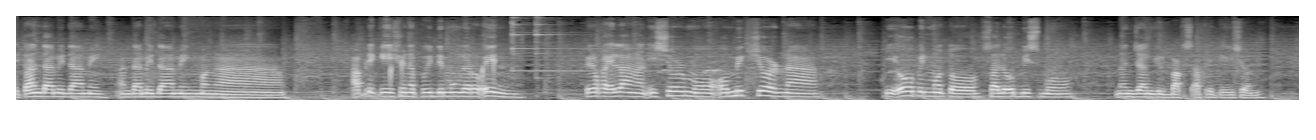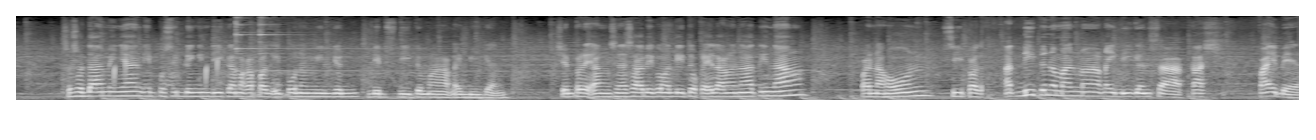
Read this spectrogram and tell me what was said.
Ito ang dami-dami. Ang dami-daming mga application na pwede mong laruin. Pero kailangan i-sure mo o make sure na i-open mo to sa loob mismo ng Jungle Box application. So sa dami niyan, imposibleng hindi ka makapag-ipon ng million lives dito mga kaibigan. Siyempre, ang sinasabi ko nga dito, kailangan natin ng panahon, sipag. At dito naman mga kaibigan sa Cash Fiber,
